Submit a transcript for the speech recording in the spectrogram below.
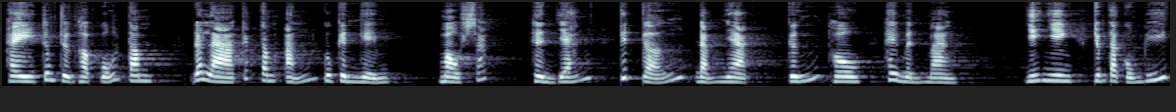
hay trong trường hợp của tâm đó là các tâm ảnh của kinh nghiệm, màu sắc, hình dáng, kích cỡ, đậm nhạt, cứng, thô hay mịn màng. Dĩ nhiên, chúng ta cũng biết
